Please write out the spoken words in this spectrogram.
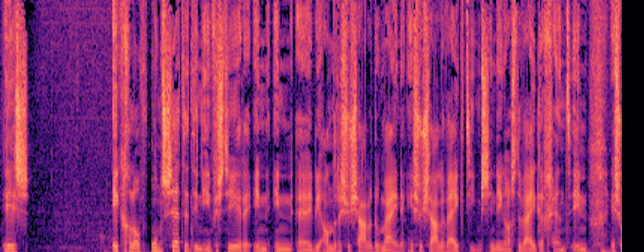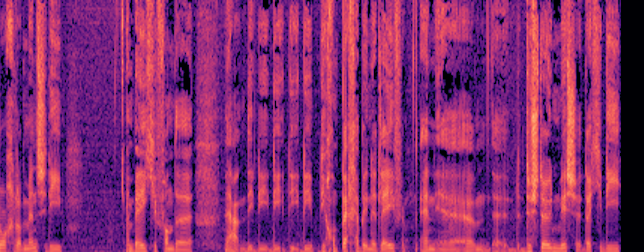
is ik geloof ontzettend in investeren in, in uh, die andere sociale domeinen. In sociale wijkteams, in dingen als de wijkagent. In, in zorgen dat mensen die een beetje van de, ja, die, die, die, die, die, die gewoon pech hebben in het leven. En uh, de steun missen, dat je die,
